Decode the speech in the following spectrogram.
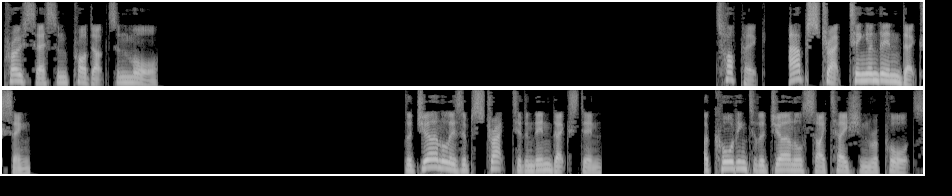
process and products and more. Topic: Abstracting and indexing The journal is abstracted and indexed in According to the Journal Citation Reports,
